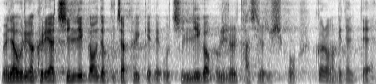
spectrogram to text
왜냐 우리가 그래야 진리 가운데 붙잡혀 있게 되고 진리가 우리를 다스려 주시고 끌어가게 될 때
